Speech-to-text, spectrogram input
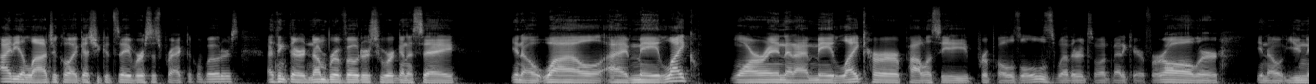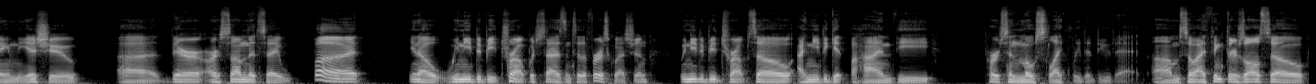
ideological, I guess you could say, versus practical voters. I think there are a number of voters who are going to say, you know, while I may like Warren and I may like her policy proposals, whether it's on Medicare for all or you know you name the issue, uh, there are some that say, but you know we need to beat Trump, which ties into the first question we need to beat Trump. So I need to get behind the person most likely to do that. Um, so I think there's also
